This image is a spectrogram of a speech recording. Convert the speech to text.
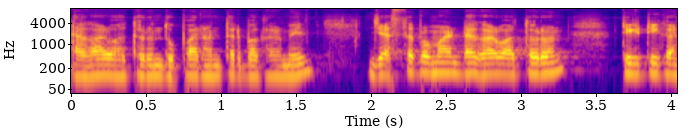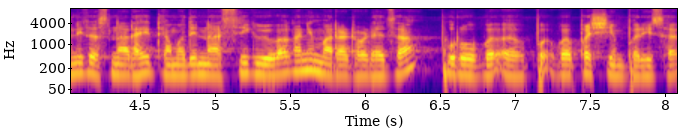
ढगाळ वातावरण दुपारनंतर बघायला मिळेल. जास्त प्रमाणात ढगाळ वातावरण ठिकठिकाणीच असणार आहे. त्यामध्ये नाशिक विभाग आणि मराठवाड्याचा पूर्व प पश्चिम परिसर.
